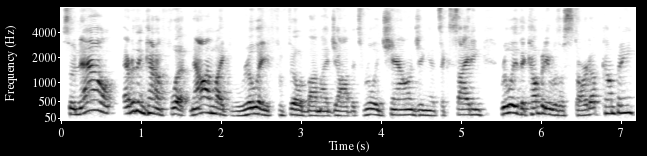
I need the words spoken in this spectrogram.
So now everything kind of flipped. Now I'm like really fulfilled by my job. It's really challenging. It's exciting. Really, the company was a startup company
